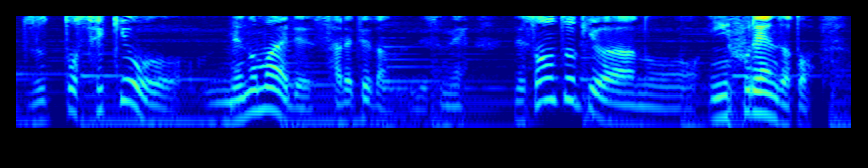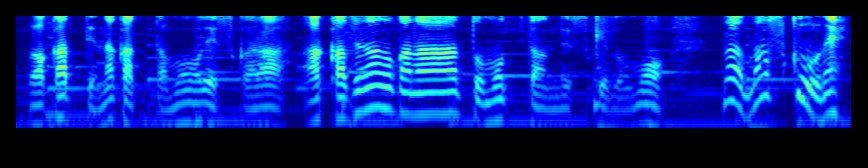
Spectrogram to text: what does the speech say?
日ずっと咳を目の前でされてたんですね。で、その時はあの、インフルエンザと分かってなかったものですから、あ、風邪なのかなと思ってたんですけども、まあマスクをね、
